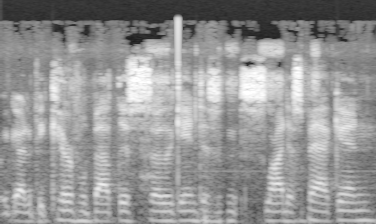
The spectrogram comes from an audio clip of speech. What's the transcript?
We gotta be careful about this so the game doesn't slide us back in.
